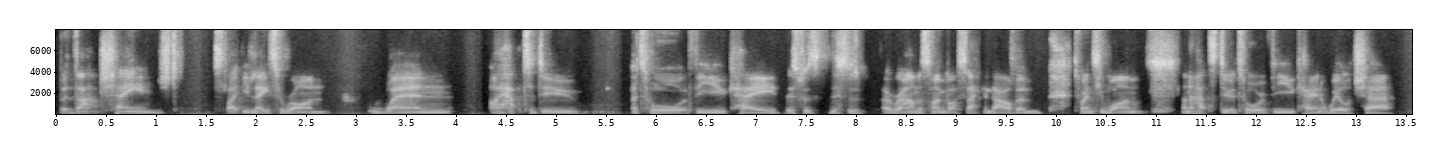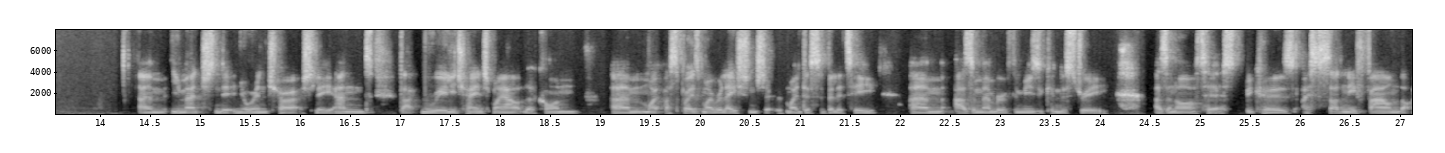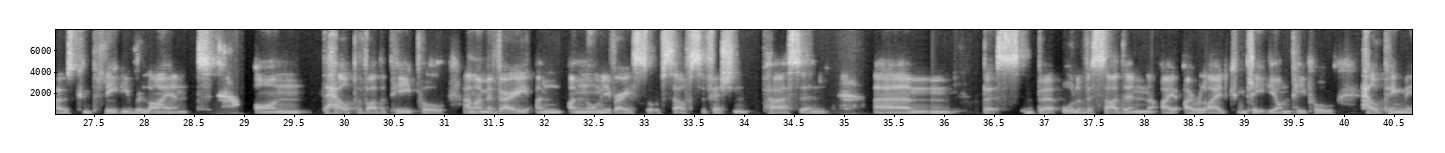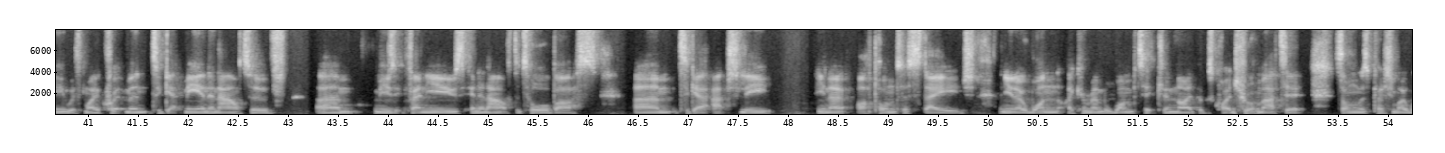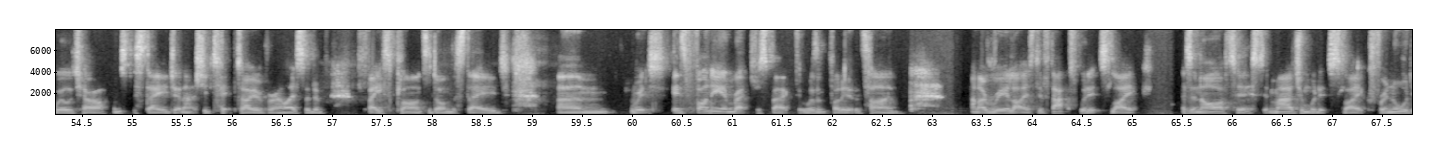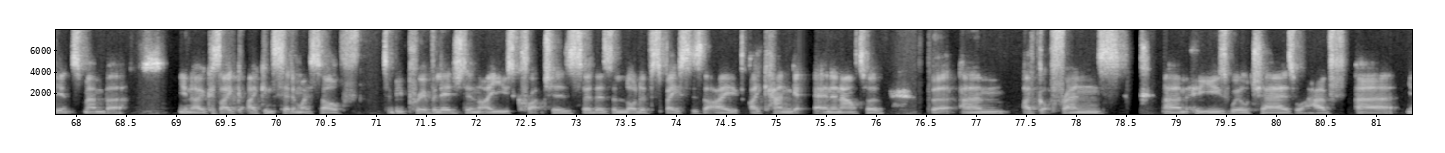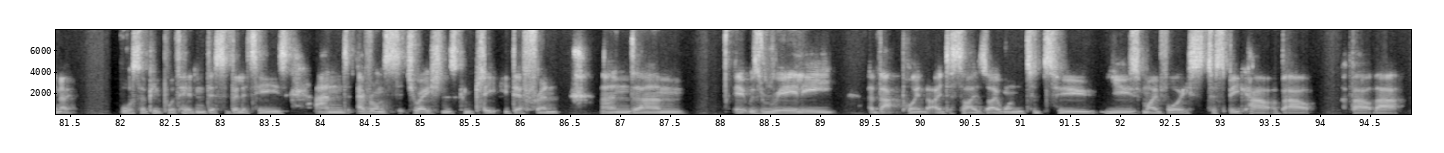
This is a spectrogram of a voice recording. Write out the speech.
But that changed slightly later on when I had to do a tour of the UK. This was this was around the time of our second album, 21, and I had to do a tour of the UK in a wheelchair. Um, you mentioned it in your intro actually, and that really changed my outlook on um, my, I suppose my relationship with my disability um, as a member of the music industry, as an artist, because I suddenly found that I was completely reliant on the help of other people. And I'm a very, I'm, I'm normally a very sort of self-sufficient person. Um, but but all of a sudden I, I, relied completely on people helping me with my equipment to get me in and out of um, music venues, in and out of the tour bus, um, to get actually you know, up onto stage. And, you know, one, I can remember one particular night that was quite dramatic. Someone was pushing my wheelchair up onto the stage and actually tipped over and I sort of face planted on the stage, um, which is funny in retrospect. It wasn't funny at the time. And I realized if that's what it's like as an artist, imagine what it's like for an audience member, you know, because I, I consider myself to be privileged in that I use crutches. So there's a lot of spaces that I, I can get in and out of. But um, I've got friends um, who use wheelchairs or have, uh, you know, also people with hidden disabilities. And everyone's situation is completely different. And um, it was really at that point that I decided I wanted to use my voice to speak out about about that.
